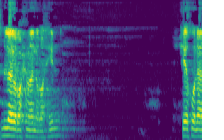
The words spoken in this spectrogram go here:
بسم الله الرحمن الرحيم شيخنا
